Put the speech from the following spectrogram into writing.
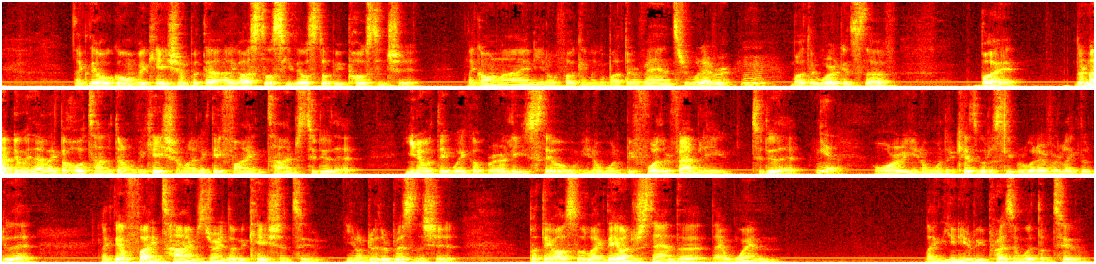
Like they all go on vacation, but they like I'll still see they'll still be posting shit like online, you know, fucking like about their events or whatever, hmm about their work and stuff. But they're not doing that like the whole time that they're on vacation, right? Like they find times to do that. You know, they wake up early still, you know, when, before their family to do that, Yeah. or you know when their kids go to sleep or whatever, like they'll do that. Like they'll find times during the vacation to you know do their business shit, but they also like they understand the that when like you need to be present with them too.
